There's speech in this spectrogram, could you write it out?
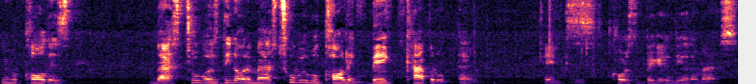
We will call this mass 2. As denoted mass 2, we will call it big capital N. Okay, because it's, of course, bigger than the other mass.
